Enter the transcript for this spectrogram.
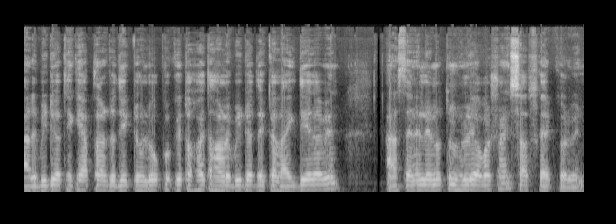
আর ভিডিও থেকে আপনারা যদি একটু হলে উপকৃত হয়, তাহলে ভিডিওতে একটা লাইক দিয়ে যাবেন। আর চ্যানেলে নতুন হলে অবশ্যই সাবস্ক্রাইব করবেন।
